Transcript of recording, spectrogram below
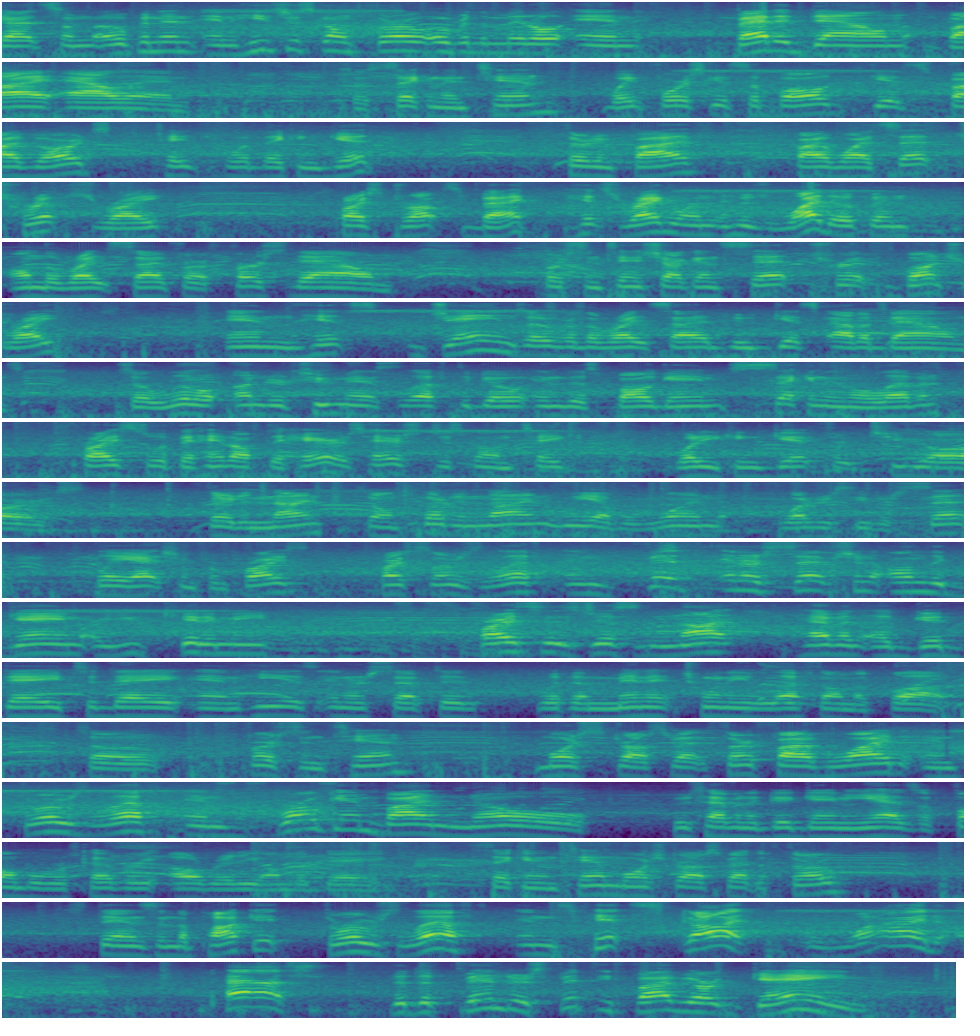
Got some opening, and he's just going to throw over the middle and batted down by Allen. So second and 10. Wake Forest gets the ball, gets five yards, take what they can get. Third and five. Five wide set, trips right. Price drops back, hits Ragland, who's wide open on the right side for a first down. First and 10 shotgun set, trip bunch right and hits James over the right side, who gets out of bounds. So a little under two minutes left to go in this ball game. Second and 11. Price with the handoff to Harris. Harris just going to take what he can get for two yards. Third and nine. So on third and nine, we have one wide receiver set. Play action from Price. Price throws left and fifth interception on the game. Are you kidding me? Price is just not having a good day today, and he is intercepted with a minute 20 left on the clock. So first and 10. Morris drops back third five wide and throws left and broken by Noel, who's having a good game. He has a fumble recovery already on the day. Second and 10. Morris drops back to throw. Stands in the pocket, throws left, and hits Scott wide pass the defender's 55 yard gain.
